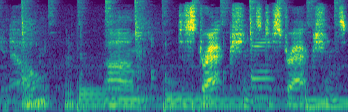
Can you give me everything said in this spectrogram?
you know? Um, distractions distractions.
